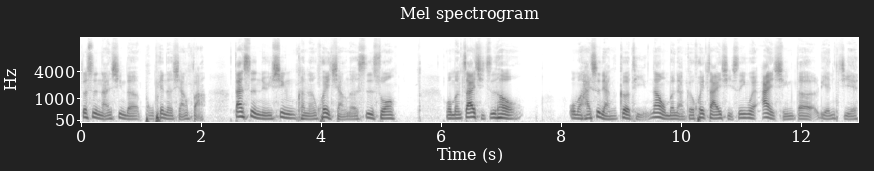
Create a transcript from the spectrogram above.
这是男性的普遍的想法，但是女性可能会想的是说，我们在一起之后。我们还是两个个体，那我们两个会在一起，是因为爱情的连接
